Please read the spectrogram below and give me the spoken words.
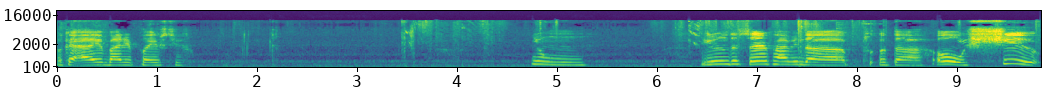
Okay, I invited players too. You, you don't deserve having the the. Oh shoot!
